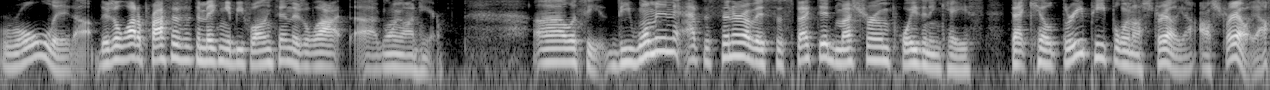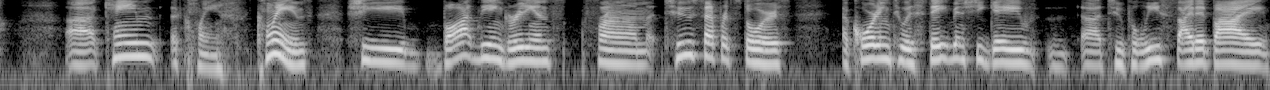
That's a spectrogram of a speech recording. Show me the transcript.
roll it up. There's a lot of processes to making a beef Wellington. There's a lot uh, going on here. Uh, let's see. The woman at the center of a suspected mushroom poisoning case that killed three people in Australia, Australia, uh, came uh, claim claims she bought the ingredients from two separate stores, according to a statement she gave uh, to police cited by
